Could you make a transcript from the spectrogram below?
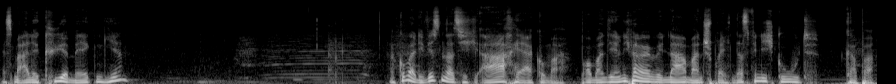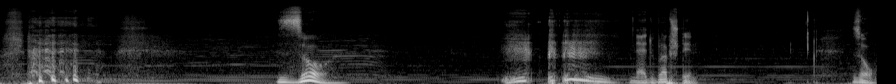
Erstmal alle Kühe melken hier. Ach, guck mal, die wissen, dass ich... Ach ja, guck mal. Braucht man die nicht mal mit dem Namen ansprechen. Das finde ich gut, Kappa. so. Ne, du bleibst stehen. So,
